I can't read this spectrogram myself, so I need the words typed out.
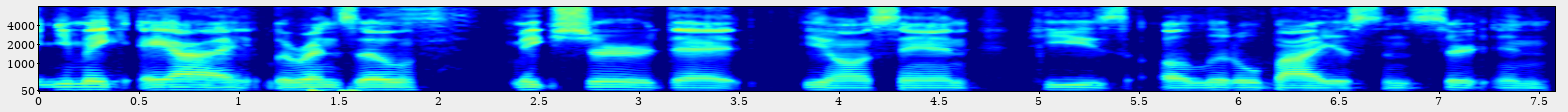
when you make AI Lorenzo, make sure that you know what I'm saying he's a little biased in certain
